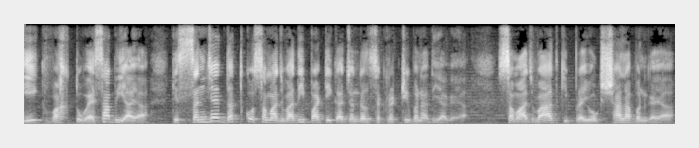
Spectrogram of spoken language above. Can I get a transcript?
एक वक्त तो ऐसा भी आया कि संजय दत्त को समाजवादी पार्टी का जनरल सेक्रेटरी बना दिया गया। समाजवाद की प्रयोगशाला बन गया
